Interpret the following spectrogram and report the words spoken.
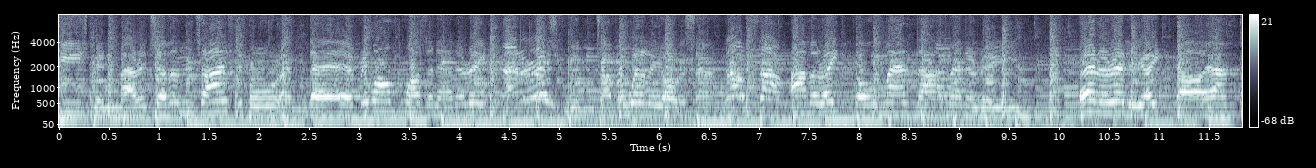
She's been married seven times before, and everyone was an Henry. Henry. She wouldn't have a Willie or a Sam. No, Sam. I'm a eighth old man, I'm Henry. Henry the eighth I am.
